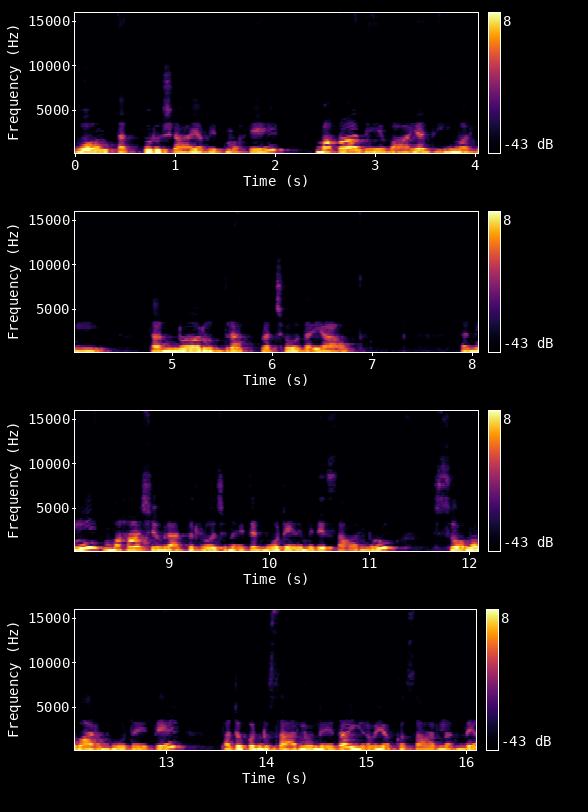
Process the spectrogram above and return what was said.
ఓం తత్పురుషాయ విద్మహే మహాదేవాయ ధీమహి తన్నో రుద్ర ప్రచోదయాత్ అని మహాశివరాత్రి రోజునైతే నూట ఎనిమిది సార్లు సోమవారం పూట అయితే పదకొండు సార్లు లేదా ఇరవై ఒక్క సార్లనే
